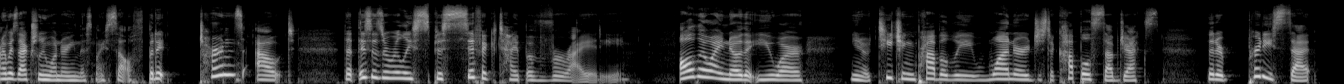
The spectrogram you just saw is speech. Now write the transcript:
I was actually wondering this myself, but it turns out that this is a really specific type of variety. Although I know that you are, you know, teaching probably one or just a couple subjects that are pretty set,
